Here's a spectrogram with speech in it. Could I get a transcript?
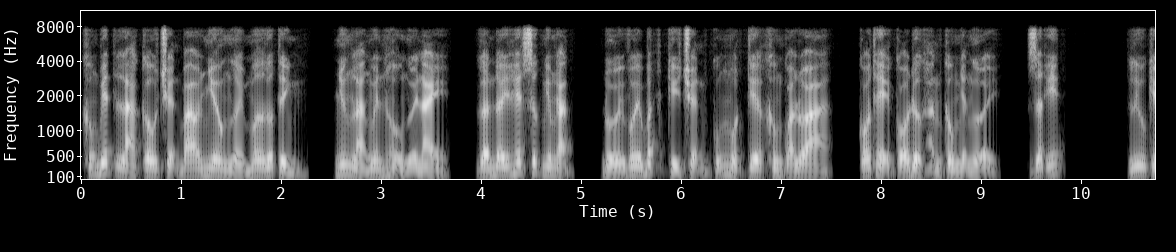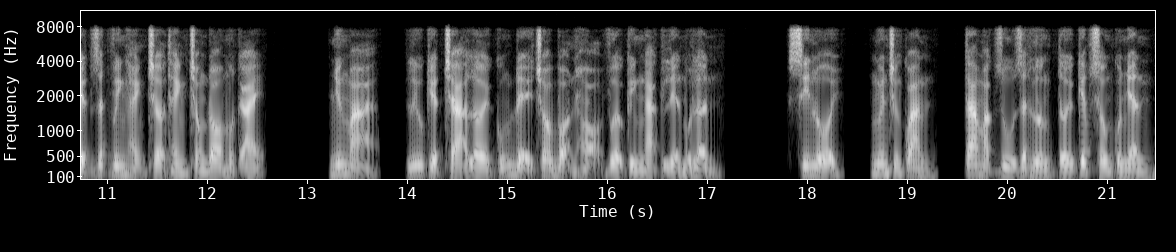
không biết là câu chuyện bao nhiêu người mơ ước tình, nhưng là Nguyên Hổ người này, gần đây hết sức nghiêm ngặt, đối với bất kỳ chuyện cũng một tia không qua loa, có thể có được hắn công nhận người, rất ít. Lưu Kiệt rất vinh hạnh trở thành trong đó một cái. Nhưng mà, Lưu Kiệt trả lời cũng để cho bọn họ vừa kinh ngạc liền một lần. Xin lỗi, nguyên trưởng quan, ta mặc dù rất hướng tới kiếp sống quân nhân,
